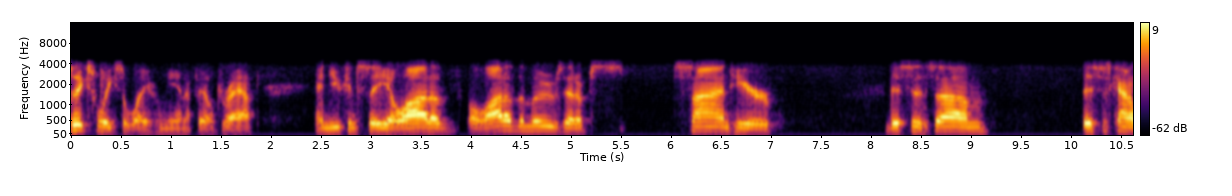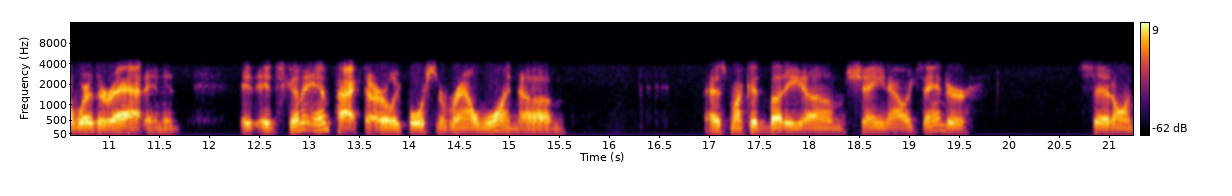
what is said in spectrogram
six weeks away from the NFL draft, and you can see a lot of a lot of the moves that have signed here. This is um, this is kind of where they're at, and it, it it's going to impact the early portion of round one. Um, as my good buddy um, Shane Alexander said on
